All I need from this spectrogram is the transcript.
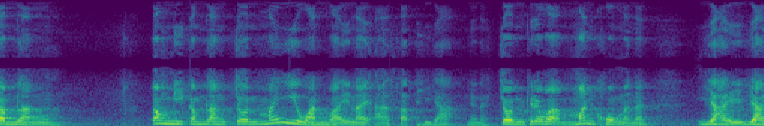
กำลัง ต้องมีกำลังจนไม่หวั่นไหวในอาสัตยะเนี่ยนะจนเรียกว่ามั่นคงอะนะใหญ่ใหญ่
